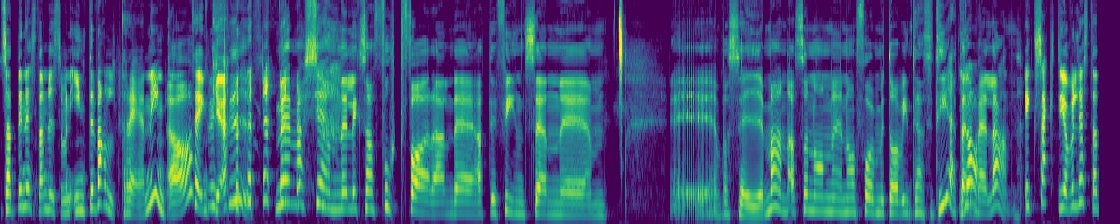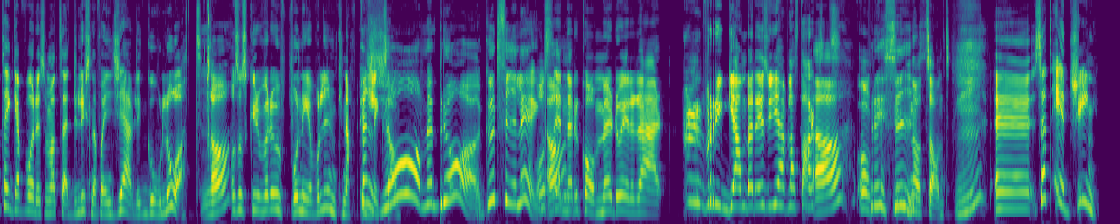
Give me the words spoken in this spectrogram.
Så att det nästan blir som en intervallträning. Ja, tänker jag. precis. Men man känner liksom fortfarande att det finns en eh, eh, vad säger man, alltså någon, någon form av intensitet däremellan. Exakt, jag vill nästan tänka på det som att så här, du lyssnar på en jävligt god låt. Ja. Och så skruvar du upp och ner volymknappen liksom. Ja men bra, good feeling. Och sen ja. när du kommer då är det där mm, bryggan där det är så jävla starkt. Ja, och precis. Mm. Något sånt. Eh, så att edging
